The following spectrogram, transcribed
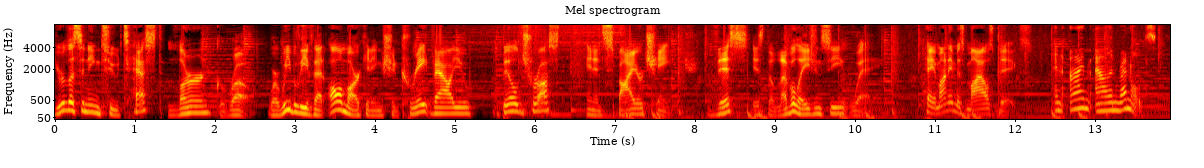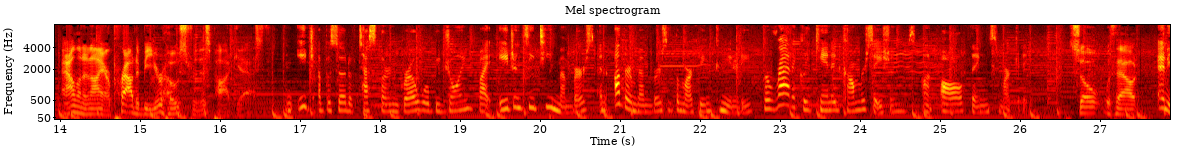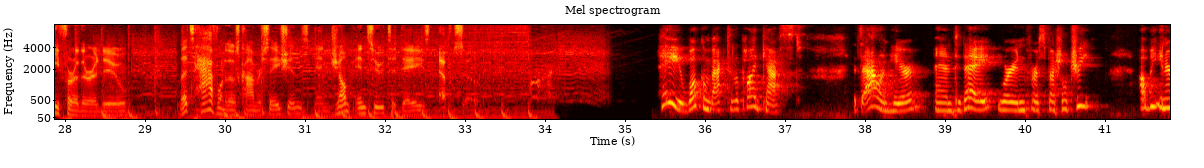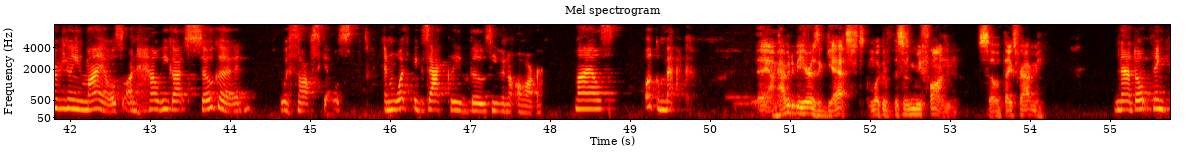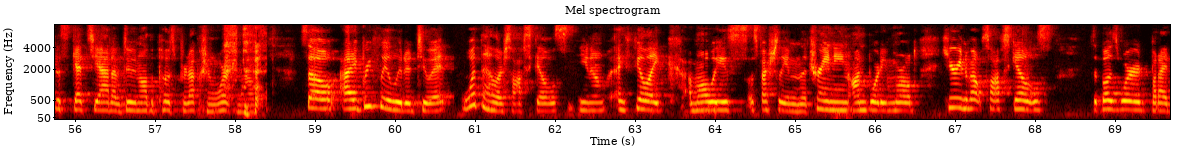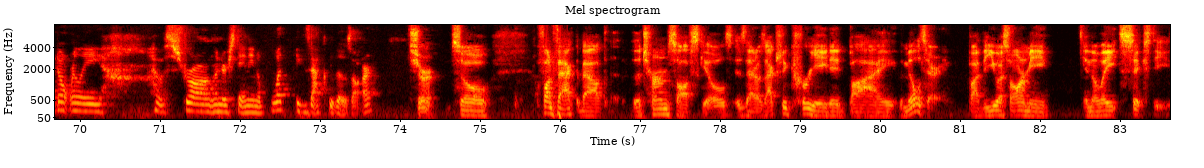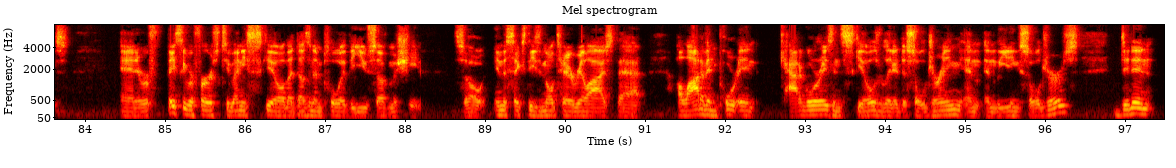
You're listening to Test, Learn, Grow, where we believe that all marketing should create value, build trust, and inspire change. This is the Level Agency way. Hey, my name is Miles Biggs. And I'm Alan Reynolds. Alan and I are proud to be your hosts for this podcast. In each episode of Test Learn Grow, we'll be joined by agency team members and other members of the marketing community for radically candid conversations on all things marketing. So, without any further ado, let's have one of those conversations and jump into today's episode. Hey, welcome back to the podcast. It's Alan here, and today we're in for a special treat. I'll be interviewing Miles on how he got so good with soft skills and what exactly those even are. Miles, welcome back. Hey, I'm happy to be here as a guest. I'm looking. This is gonna be fun. So thanks for having me. Now, don't think this gets you out of doing all the post production work now. So, I briefly alluded to it. What the hell are soft skills? You know, I feel like I'm always, especially in the training, onboarding world, hearing about soft skills. It's a buzzword, but I don't really have a strong understanding of what exactly those are. Sure. So, fun fact about the term soft skills is that it was actually created by the military, by the US Army in the late 60s. And it ref- basically refers to any skill that doesn't employ the use of machinery. So, in the 60s, the military realized that a lot of important categories and skills related to soldiering and, and leading soldiers didn't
